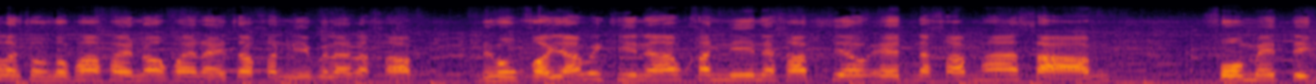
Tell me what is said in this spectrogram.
เราชมสภาพภายนอกภายในเจ้าคันนี้ไปแล้วนะครับเดี๋ยวผมขอย้ำอีกทีนะครับ คันนี้นะครับ CLS นะครับ 53 4 m a t i c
